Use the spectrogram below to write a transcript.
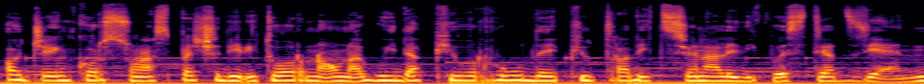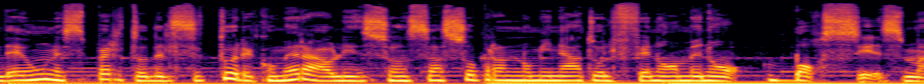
Oggi è in corso una specie di ritorno a una guida più rude e più tradizionale di queste aziende. Un esperto del settore come Rawlinson ha soprannominato il fenomeno bossism,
